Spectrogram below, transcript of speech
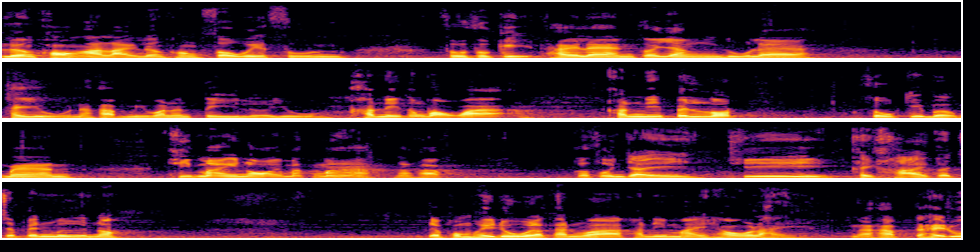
เรื่องของอะไหล่เรื่องของเซอร์วิสศูนย์ซูซูกิไทยแลนด์ก็ยังดูแล ให้อยู่นะครับ มีวารันตีเหลืออยู่ คันนี้ต้องบอกว่า คันนี้เป็นรถซูกิเบิร์กแมนที่ไม่น้อยมากๆนะครับ ก็ส่วนใหญ่ที่ขายๆก็จะเป็นหมื่นเนาะเดี๋ยวผมให้ดูแล้วกันว่าคันนี้ไม่เท่าไหร่นะครับแต่ให้ดู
